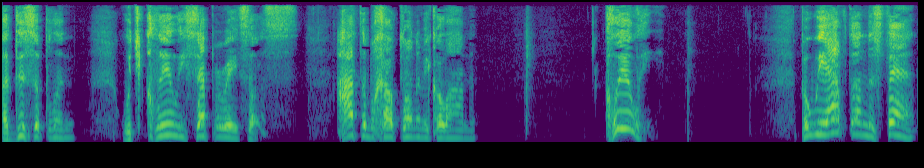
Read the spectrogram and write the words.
a discipline which clearly separates us. Clearly. But we have to understand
